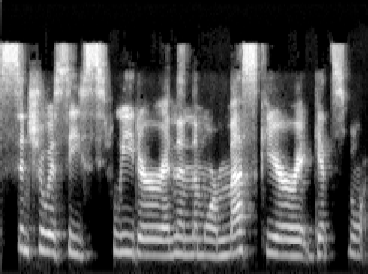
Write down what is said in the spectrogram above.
sensuousy sweeter and then the more muskier it gets more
